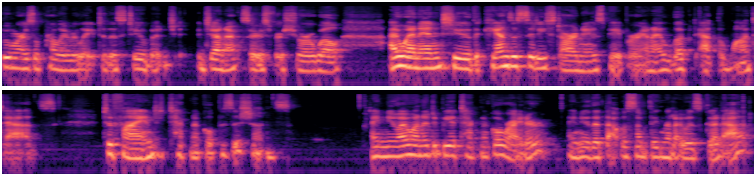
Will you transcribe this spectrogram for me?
boomers will probably relate to this too, but Gen Xers for sure will. I went into the Kansas City Star newspaper and I looked at the want ads to find technical positions. I knew I wanted to be a technical writer. I knew that that was something that I was good at.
